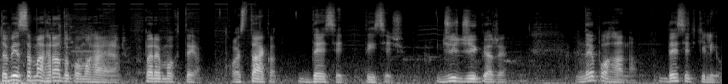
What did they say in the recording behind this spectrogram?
тобі сама гра допомагає перемогти. Ось так от. 10 тисяч. GG каже. Непогано. 10 кілів.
